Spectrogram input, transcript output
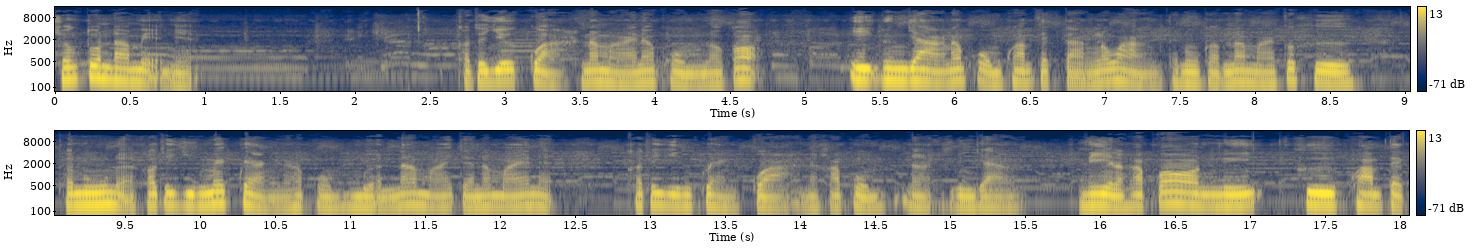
ช่วงต้นดาเมจเนี่ย เขาจะเยอะกว่าหน้าไม้นะครับผม แล้วก็ อีกหนึ่งอย่างนะผมความแตกต่างระหว่างธนูกับหน้าไม้ก็คือ ธนูเนี่ยเขาจะยิงไม่แกว่งนะครับผมเหมือนหน้าไม้แต่หน้าไม้เนี่ยเขาจะยิงแกว่งกว่านะครับผมนะอีกหนึ่งอย่างนี่แหละครับก็นี้คือความแตก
